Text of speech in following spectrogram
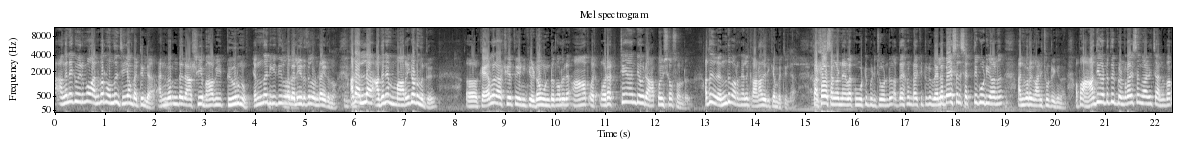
അങ്ങനെയൊക്കെ വരുമ്പോൾ അൻവറിന് ഒന്നും ചെയ്യാൻ പറ്റില്ല. അൻവറിന്റെ രാഷ്ട്രീയ ഭാവി തീർന്നു എന്ന രീതിയിലുള്ള വിലയിരുത്തൽ ഉണ്ടായിരുന്നു. അതല്ല അതിനെ മറികടന്നിട്ട് കേരള രാഷ്ട്രീയത്തിൽ എനിക്ക് ഇടമുണ്ട് എന്നുള്ളൊരു ആ ഒര- ഒരൊറ്റയാന്റെ ഒരു ആത്മവിശ്വാസമുണ്ട്. അത് എന്ത് പറഞ്ഞാലും കാണാതിരിക്കാൻ പറ്റില്ല. കർഷക സംഘടനകളെ കൂട്ടിപ്പിടിച്ചുകൊണ്ട് അദ്ദേഹം ഉണ്ടാക്കിയിട്ടൊരു വിലപേശൽ ശക്തി കൂടിയാണ് അൻവർ കാണിച്ചുകൊണ്ടിരിക്കുന്നത്. അപ്പോൾ ആദ്യഘട്ടത്തിൽ പിണറായി സംഘം കാണിച്ച അൻവർ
